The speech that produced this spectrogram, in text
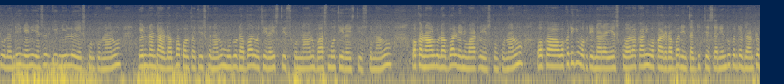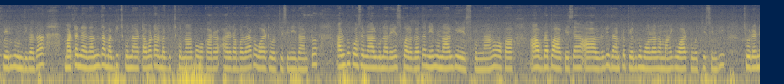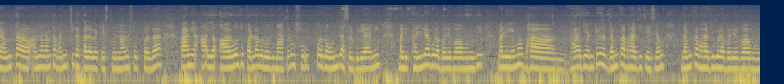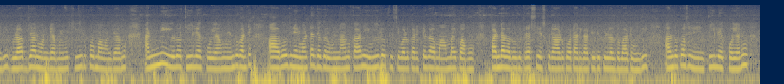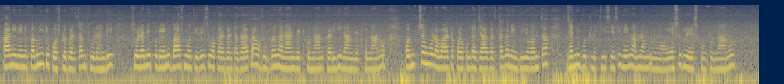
చూడండి నేను ఎసురికి నీళ్ళు వేసుకుంటున్నాను. ఏంటంటే ఆ డబ్బా కొలత తీసుకున్నాను. మూడు డబ్బాలు వచ్చి రైస్ తీసుకున్నాను. బాస్మతి రైస్ తీసుకున్నాను. ఒక నాలుగు డబ్బాలు నేను వాటర్ వేసుకుంటున్నాను. ఒక ఒకటికి ఒకటిన్నర వేసుకోవాలా? కానీ ఒక అర డబ్బా నేను తగ్గించేసాను ఎందుకంటే దాంట్లో పెరుగు ఉంది కదా. మటన్ అదంతా మగ్గించుకున్న టమాటాలు మగ్గించుకున్నాక ఒక అర అర డబ్బా దాకా వాటర్ వచ్చేసినాయి దాంట్లో. అందుకోసం నాలుగున్నర వేసుకోవాలి కదా. నేను నాలుగే వేసుకున్నాను. ఒక హాఫ్ డబ్బా ఆపేసాను ఆల్రెడీ దాంట్లో పెరుగు మూలాన మనకి వాటర్ వచ్చేసింది. చూడండి అంతా అన్నం అంతా మంచిగా కలబెట్టేస్తున్నాను సూపర్గా. కానీ ఆ- రోజు పండగ రోజు మాత్రం సూపర్గా ఉంది అసలు బిర్యానీ. మళ్ళీ కళ్యా కూడా భలే బాగుంది. మళ్ళీ ఏమో భా భాజీ అంటే దమ్కా భాజీ చేసాము దమ్కా భాజీ కూడా భలే బాగుంది. గులాబ్ జామ్ వండాము మేము షీర్ కుర్మా వండాము అన్నీ ఏదో తీయలేకపోయాము. ఎందుకంటే ఆ రోజు నేను వంట దగ్గర ఉన్నాను. కానీ వీడియో చూసి వాళ్ళు కరెక్ట్గా మా అమ్మాయి పాపం పండగ రోజు డ్రెస్ వేసుకుని ఆడుకోవటానికి అటు ఇటు పిల్లలతో పాటు ఉంది. అందుకోసం నేను లేకపోయాను కానీ నేను కమ్యూనిటీ పోస్ట్లో పెడతాను చూడండి. చూడండి ఇప్పుడు నేను బాస్మతి రైస్ ఒక అరగంట దాకా శుభ్రంగా నానబెట్టుకున్నాను కడిగి నానబెట్టుకున్నాను. కొంచెం కూడా వాటర్ పడకుండా జాగ్రత్తగా నేను బియ్యం అంతా జన్ని తీసేసి నేను అన్నం ఎసురులు వేసుకుంటున్నాను.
